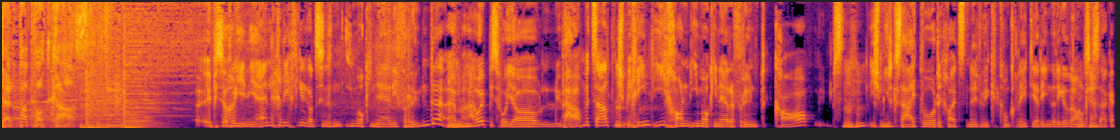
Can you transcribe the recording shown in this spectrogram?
Der Pap Podcast. Etwas so ein bisschen in die ähnliche Richtung geht, sind dann imaginäre Freunde. Ähm, Mhm. auch etwas, wo ja überhaupt nicht selten ist bei Kindern. Ich habe imaginäre Freunde gehabt. Es Mhm. ist mir gesagt worden. Ich habe jetzt nicht wirklich konkrete Erinnerungen daran, muss Okay. ich sagen.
